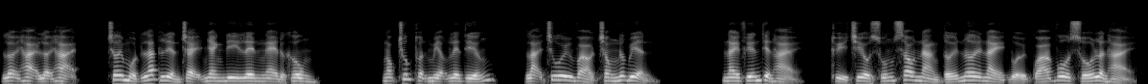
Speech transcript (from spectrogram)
Lợi hại lợi hại, chơi một lát liền chạy nhanh đi lên nghe được không? Ngọc Trúc thuận miệng lên tiếng, lại chui vào trong nước biển. Này phiến thiền hải, thủy triều xuống sau nàng tới nơi này đuổi quá vô số lần hải,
